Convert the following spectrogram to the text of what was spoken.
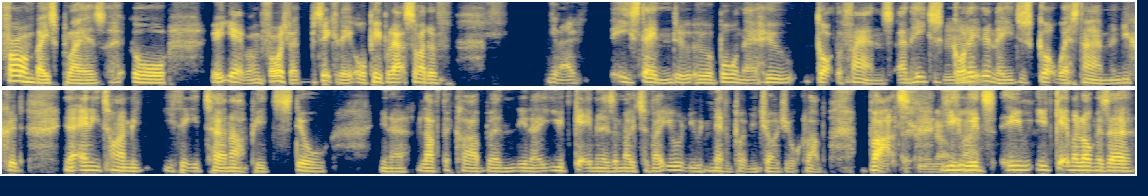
foreign-based players or yeah, I mean, Forest particularly, or people outside of you know East End who, who were born there who got the fans, and he just mm. got it, didn't he? He just got West Ham, and you could, you know, any time he, you think he'd turn up, he'd still you know, love the club, and you know, you'd get him in as a motivate. You would, you would never put him in charge of your club, but not, you no. would he, you'd get him along as a,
